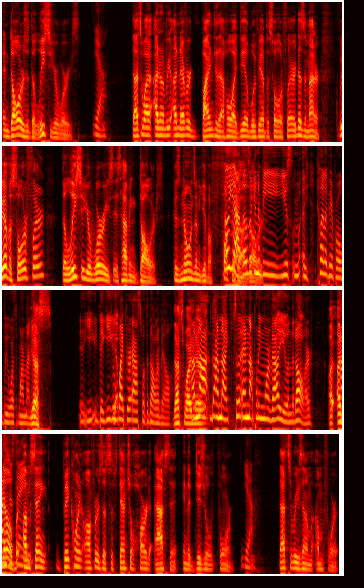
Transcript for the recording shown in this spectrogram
and dollars are the least of your worries. Yeah. That's why I don't. I never buy into that whole idea. Well, if you have a solar flare, it doesn't matter. If we have a solar flare, the least of your worries is having dollars because no one's gonna give a fuck. oh yeah, about those are going to be use. uh, Toilet paper will be worth more money. Yes, You, you, you can Yep. wipe your ass with a dollar bill. that's why I I'm never, not. I'm not. I'm not putting more value in the dollar. I, I I'm know, but saying- I'm saying Bitcoin offers a substantial hard asset in a digital form. Yeah. That's the reason I'm I'm for it.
